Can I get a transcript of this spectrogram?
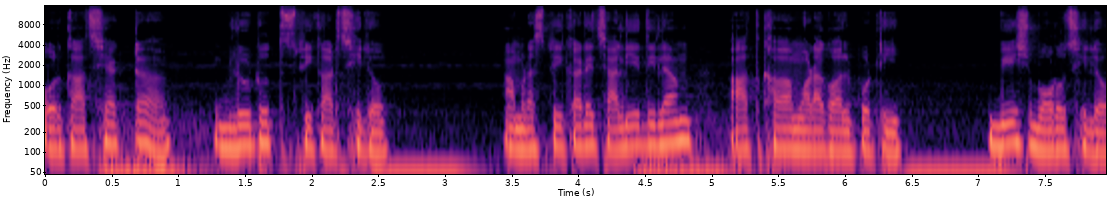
ওর কাছে একটা ব্লুটুথ স্পিকার ছিল। আমরা স্পিকারে চালিয়ে দিলাম আত খাওয়া মরা গল্পটি। বেশ বড় ছিল।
